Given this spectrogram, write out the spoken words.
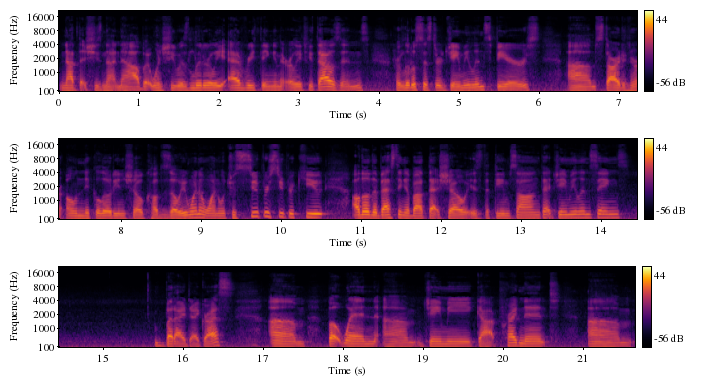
not that she's not now, but when she was literally everything in the early 2000s, her little sister, Jamie Lynn Spears, um, starred in her own Nickelodeon show called Zoey 101, which was super, super cute. Although the best thing about that show is the theme song that Jamie Lynn sings. But I digress. Um, but when um, Jamie got pregnant, um,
